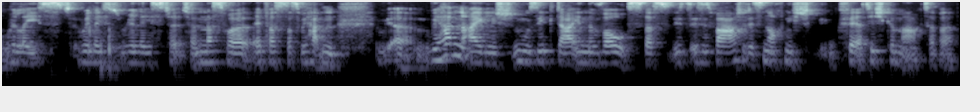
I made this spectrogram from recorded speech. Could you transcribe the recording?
released, released, released it. Und das war etwas, das wir hatten. Uh, wir hatten eigentlich Musik da in the vaults. Das es, es wartet, ist noch nicht fertig gemacht. Aber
